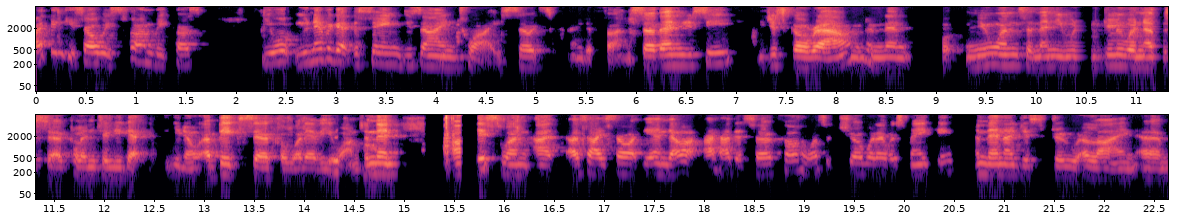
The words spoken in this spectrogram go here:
I think it's always fun because you you never get the same design twice, so it's kind of fun. So then you see, you just go around and then put new ones, and then you would glue another circle until you get, you know, a big circle, whatever you want. And then on this one, I, as I saw at the end, oh, I had a circle. I wasn't sure what I was making, and then I just drew a line um,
